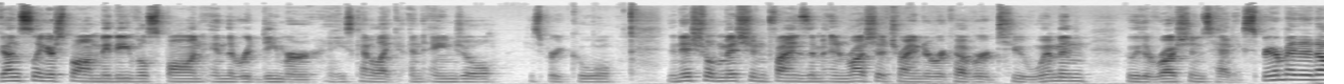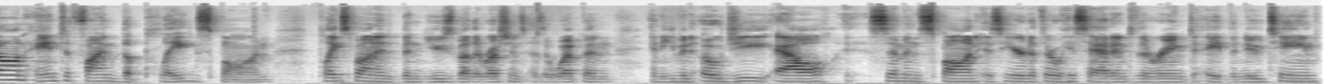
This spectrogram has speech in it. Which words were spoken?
Gunslinger Spawn, Medieval Spawn, and the Redeemer. And he's kind of like an angel. He's pretty cool. The initial mission finds them in Russia trying to recover two women who the Russians had experimented on and to find the Plague Spawn. Plague Spawn had been used by the Russians as a weapon, and even OG Al Simmons Spawn is here to throw his hat into the ring to aid the new team,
